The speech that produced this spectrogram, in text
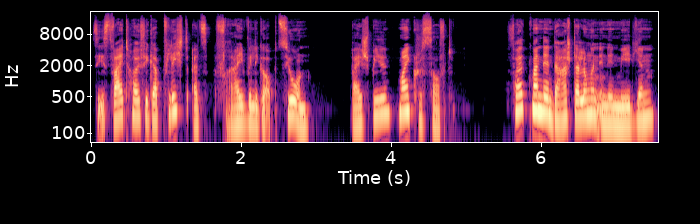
sie ist weit häufiger Pflicht als freiwillige Option. Beispiel Microsoft. Folgt man den Darstellungen in den Medien,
